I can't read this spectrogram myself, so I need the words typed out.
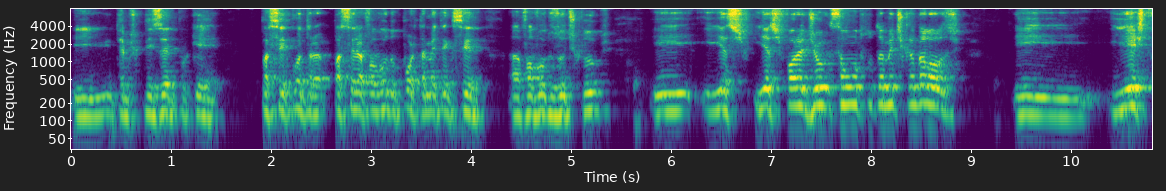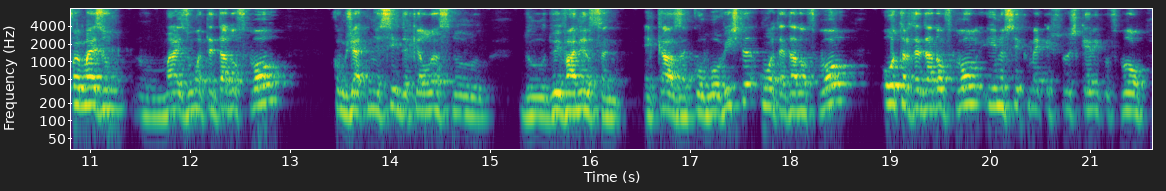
e temos que dizer porque para ser, contra, para ser a favor do Porto também tem que ser a favor dos outros clubes, e, e, esses, e esses fora de jogo são absolutamente escandalosos. E, e, este foi mais um, mais um atentado ao futebol, como já tinha sido aquele lance do, do, do Ivan Nilsson em casa com o Boa Vista, um atentado ao futebol, outra atentado ao futebol e não sei como é que as pessoas querem que o futebol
